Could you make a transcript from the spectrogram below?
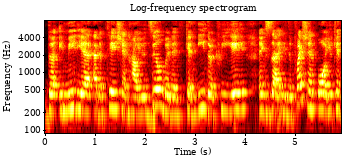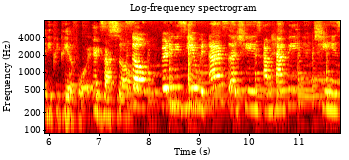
the immediate adaptation, how you deal with it, can either create anxiety, depression, or you can be prepared for it. Exactly. So, so Ferdinand is here with us. Uh, she's, I'm happy she's,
